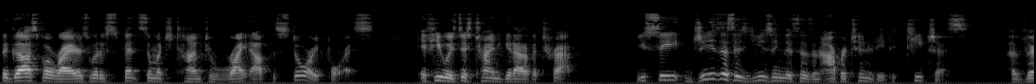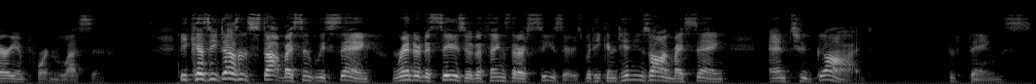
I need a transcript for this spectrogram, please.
the gospel writers would have spent so much time to write out the story for us if he was just trying to get out of a trap. You see, Jesus is using this as an opportunity to teach us a very important lesson. Because he doesn't stop by simply saying, render to Caesar the things that are Caesar's, but he continues on by saying, and to God the things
